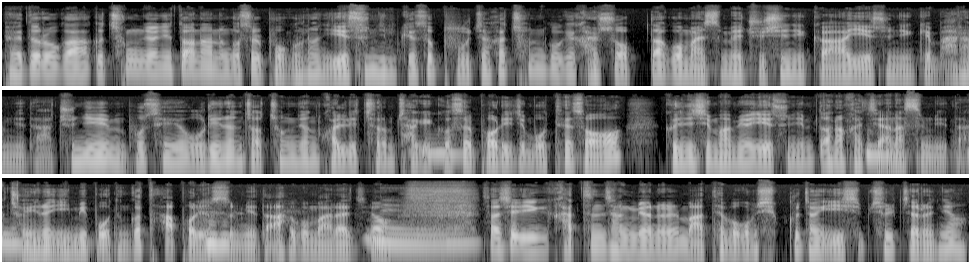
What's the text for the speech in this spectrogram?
베드로가 그 청년이 떠나는 것을 보고는 예수님께서 부자가 천국에 갈 수 없다고 말씀해 주시니까 예수님께 말합니다. 주님, 보세요. 우리는 저 청년 관리처럼 자기 음. 것을 버리지 못해서 근심하며 예수님 떠나가지 음. 않았습니다. 네. 저희는 이미 모든 거다 버렸습니다. 하고 말하죠. 네. 사실 이 같은 장면을 마태복음 19장 27절은요.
